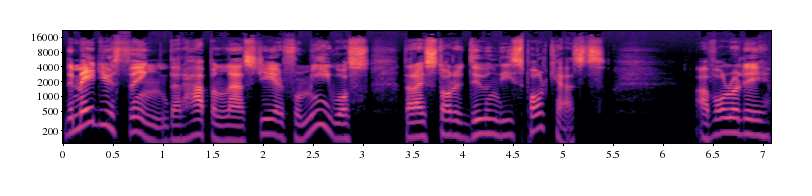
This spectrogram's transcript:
The major thing that happened last year for me was that I started doing these podcasts. I've already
